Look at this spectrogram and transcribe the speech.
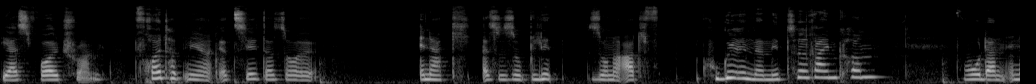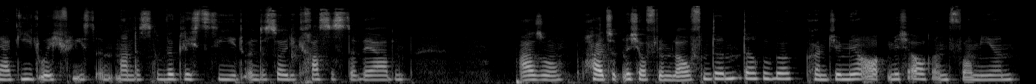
Die heißt Voltron. Freund hat mir erzählt, da soll Energie, also so, so eine Art Kugel in der Mitte reinkommen, wo dann Energie durchfließt und man das wirklich sieht. Und es soll die krasseste werden. Also haltet mich auf dem Laufenden darüber. Könnt ihr mir, mich auch informieren.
